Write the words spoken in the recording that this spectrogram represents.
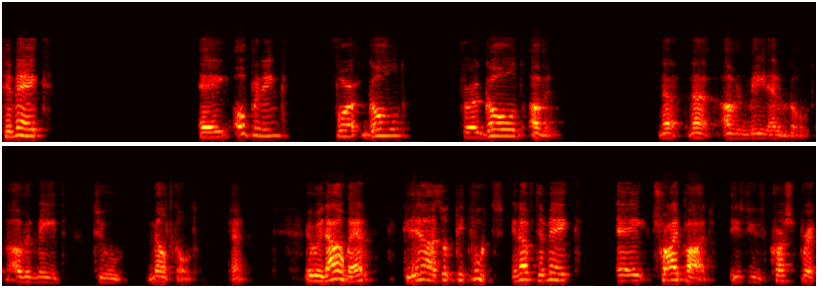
to make a opening for gold, for a gold oven. Not, not an oven made out of gold, an oven made to melt gold. Okay? Enough to make a tripod. They used to use crushed brick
